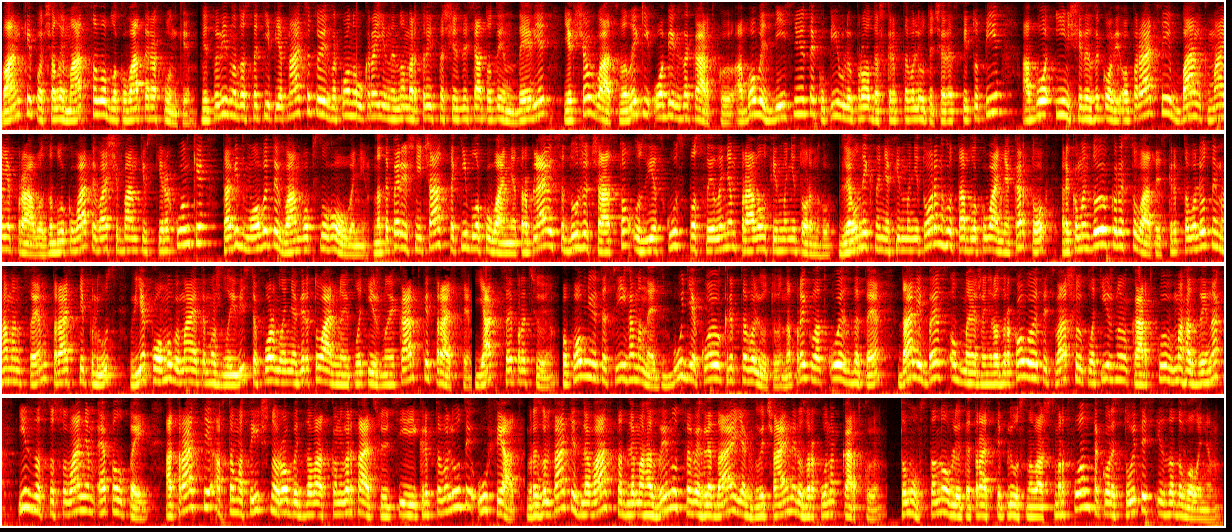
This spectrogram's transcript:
банки почали масово блокувати рахунки. Відповідно до статті 15 закону України номер 361.9, якщо у вас великий обіг за карткою, або ви здійснюєте купівлю-продаж криптовалюти через P2P, або інші ризикові операції, банк має право заблокувати ваші банківські рахунки та відмовити вам в обслуговуванні. На теперішній час такі блокування трапляються дуже часто у зв'язку з посиленням правил фінмоніторингу. Для уникнення фінмоніторингу та блокування карток рекомендую користуватись криптовалютним гаманцем Trusty Plus, в якому ви маєте можливість оформлення віртуальної платіжної картки Trusty. Як це працює? Поповнюєте свій гаманець будь-якою криптовалютою, наприклад, USDT, далі без обмежень розраховуєтесь вашою платіжною карткою в магазинах із застосуванням Apple Pay. А Trusty автоматично робить за вас конвертацію цієї криптовалюти у фіат. В результаті для вас та для магазину це виглядає як звичайний розрахунок карткою. Тому встановлюйте Trusty Plus на ваш смартфон та користуйтесь із задоволенням.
